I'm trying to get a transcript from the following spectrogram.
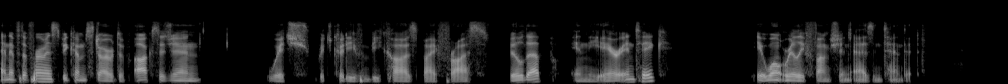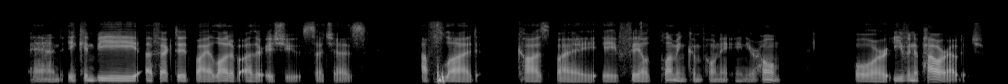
And if the furnace becomes starved of oxygen, which, which could even be caused by frost buildup in the air intake, it won't really function as intended. And it can be affected by a lot of other issues, such as a flood caused by a failed plumbing component in your home, or even a power outage,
